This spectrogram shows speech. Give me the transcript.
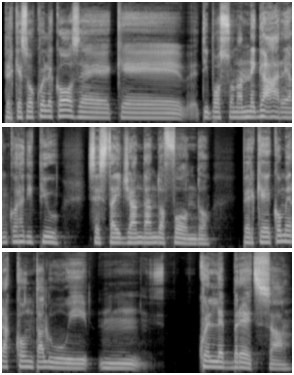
Perché sono quelle cose che ti possono annegare ancora di più se stai già andando a fondo. Perché come racconta lui, mh, mm, quell'ebbrezza,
